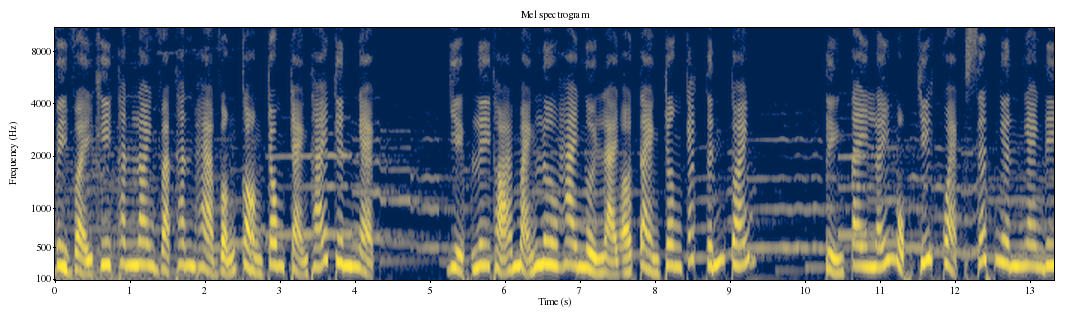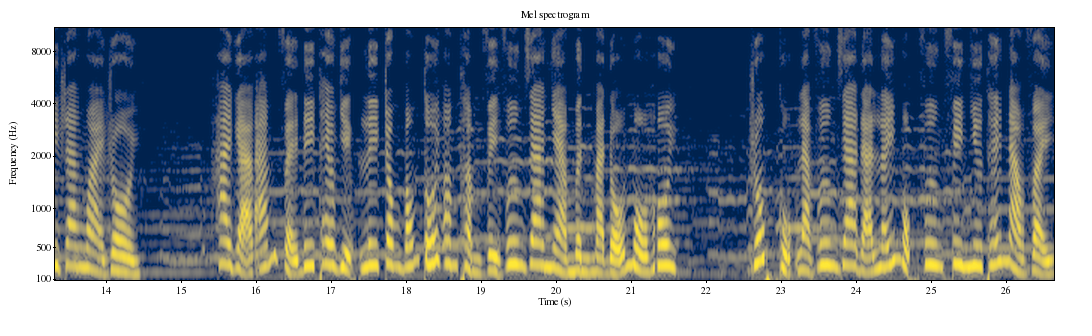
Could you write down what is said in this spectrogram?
Vì vậy khi Thanh Loan và Thanh Hà vẫn còn trong trạng thái kinh ngạc, Diệp Ly thỏa mãn lưu hai người lại ở tàn trân các tính toán. Tiện tay lấy một chiếc quạt xếp nghênh ngang đi ra ngoài rồi. Hai gã ám vệ đi theo Diệp Ly trong bóng tối âm thầm vì vương gia nhà mình mà đổ mồ hôi. Rốt cuộc là vương gia đã lấy một vương phi như thế nào vậy?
